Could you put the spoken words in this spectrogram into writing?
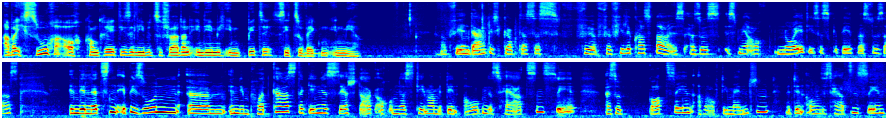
aber ich suche auch konkret diese Liebe zu fördern, indem ich ihm bitte, sie zu wecken in mir. vielen Dank. Ich glaube, dass es für, für viele kostbar ist. Also es ist mir auch neu, dieses Gebet, was du sagst in den letzten Episoden ähm, in dem Podcast, da ging es sehr stark auch um das Thema mit den Augen des Herzens sehen, also Gott sehen, aber auch die Menschen mit den Augen des Herzens sehen.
